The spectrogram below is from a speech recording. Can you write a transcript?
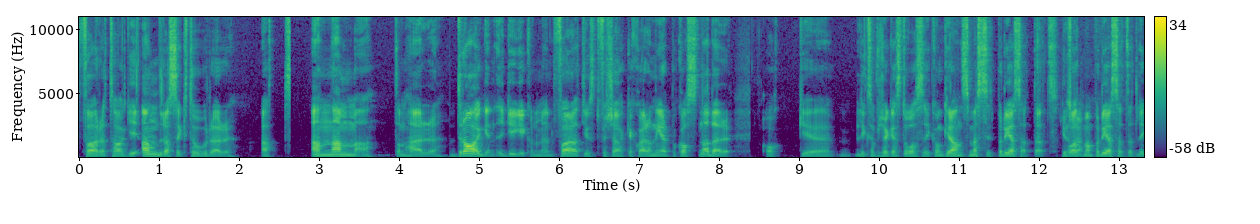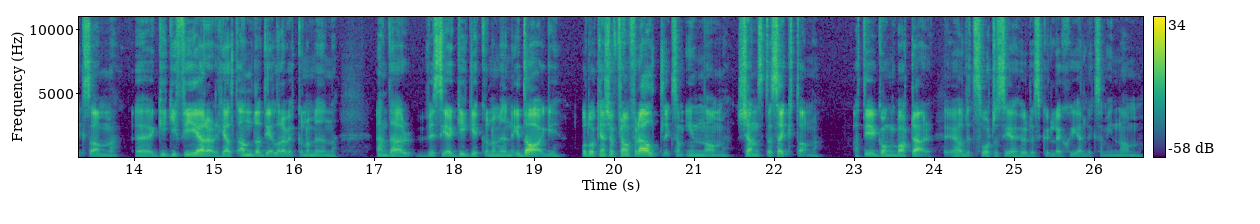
företag i andra sektorer att anamma de här dragen i gigekonomin för att just försöka skära ner på kostnader och eh, liksom försöka stå sig konkurrensmässigt på det sättet. Just och det. att man på det sättet liksom eh, gigifierar helt andra delar av ekonomin än där vi ser gigekonomin idag. Och då kanske framförallt liksom inom tjänstesektorn, att det är gångbart där. Jag har lite svårt att se hur det skulle ske liksom inom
